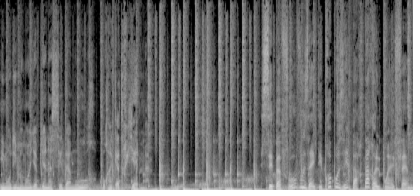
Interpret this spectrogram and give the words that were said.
Ils m'ont dit Maman, il y a bien assez d'amour pour un quatrième. C'est pas faux, vous a été proposé par Parole.fm.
